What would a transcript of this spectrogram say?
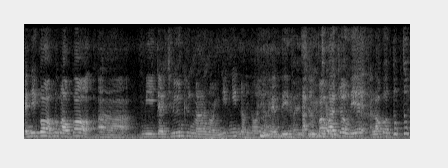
อันนี้ก็พวกเราก็อ่า มีใจชื้นขึ้นมาหน่อยนิดนิดๆหน่อยหน่อยๆนะแฮมดีเพราะว่าช่วงนี้เราก็ตุ๊บตุ๊บ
